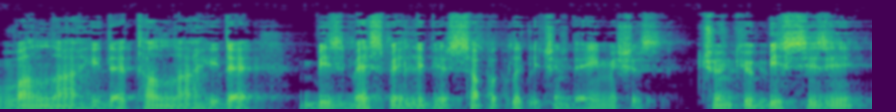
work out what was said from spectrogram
Vallahi de tallahi de biz besbelli bir sapıklık içindeymişiz. Çünkü biz sizi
